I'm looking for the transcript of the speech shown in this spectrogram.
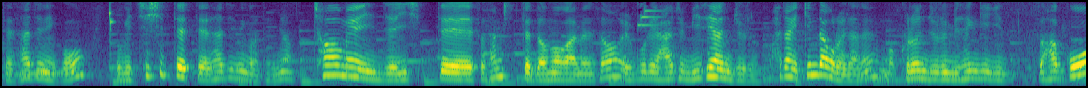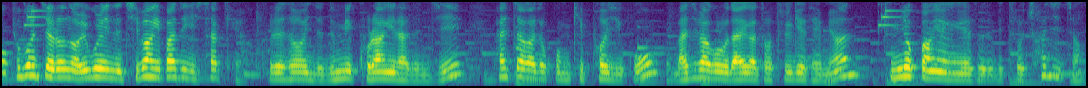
때 사진이고 여기 70대 때 사진이거든요. 처음에 이제 20대에서 30대 넘어가면서 얼굴에 아주 미세한 주름, 화장이 낀다고 그러잖아요. 뭐 그런 주름이 생기기도 하고 두 번째로는 얼굴에 있는 지방이 빠지기 시작해요. 그래서 이제 눈밑 고랑이라든지 팔자가 조금 깊어지고 마지막으로 나이가 더 들게 되면 중력 방향에 의해서 좀 밑으로 처지죠.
